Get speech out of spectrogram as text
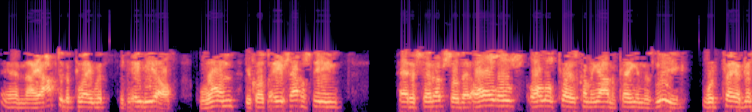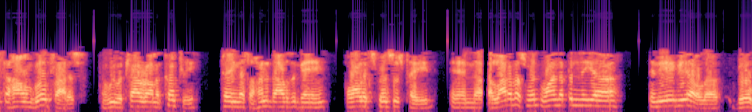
And I opted to play with, with the ABL one, because Abe Saperstein had it set up so that all those all those players coming out and playing in this league would play against the Harlem Globetrotters, and we would travel around the country, paying us a hundred dollars a game, all expenses paid, and uh, a lot of us went wound up in the uh, in the ABL. Uh, Bill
